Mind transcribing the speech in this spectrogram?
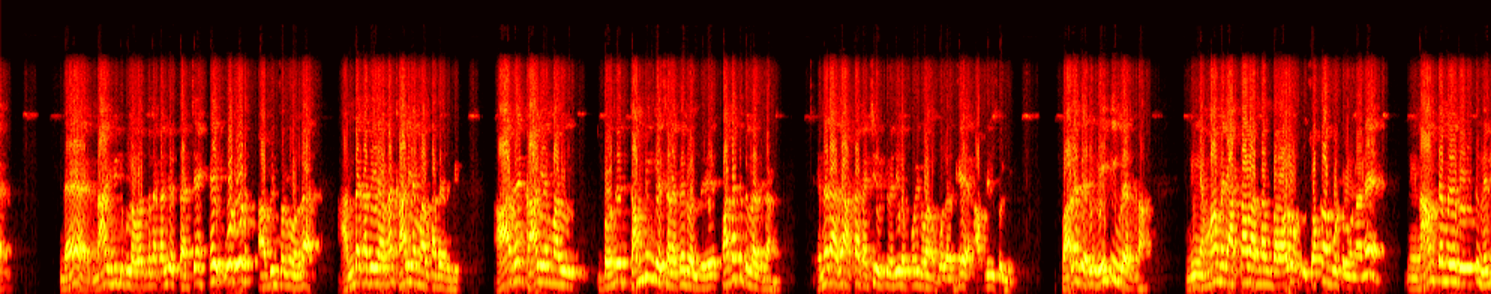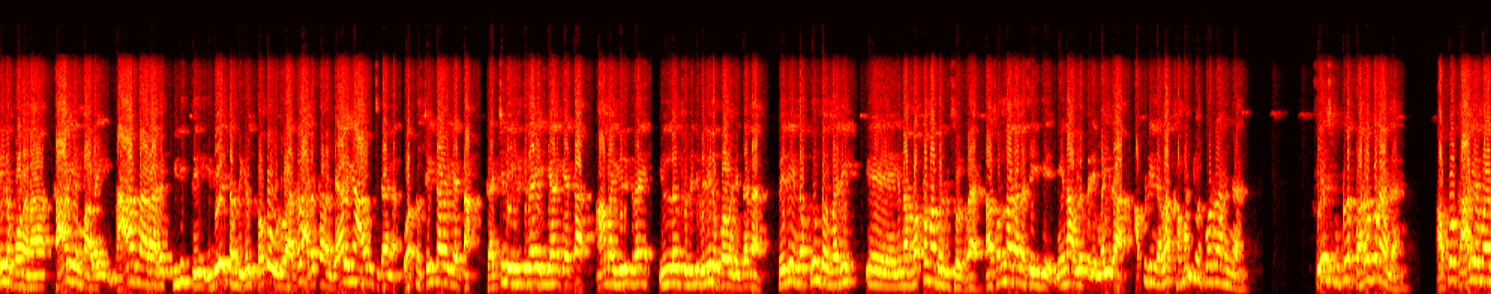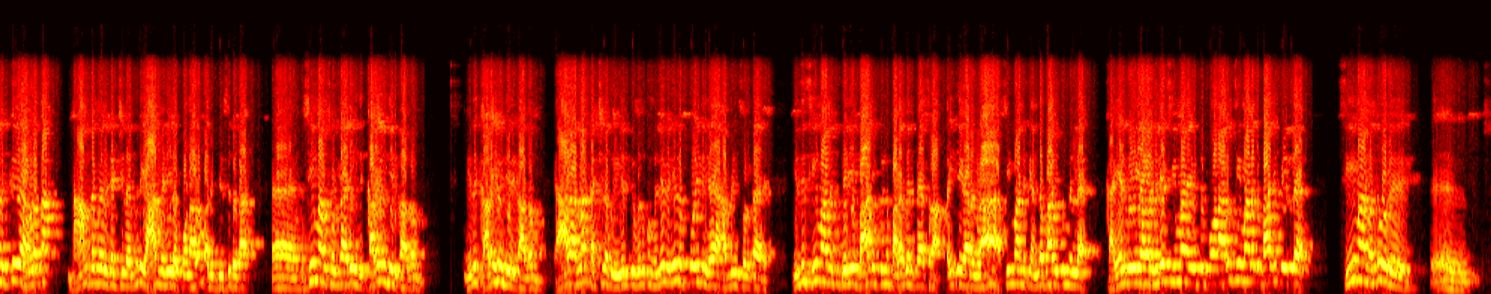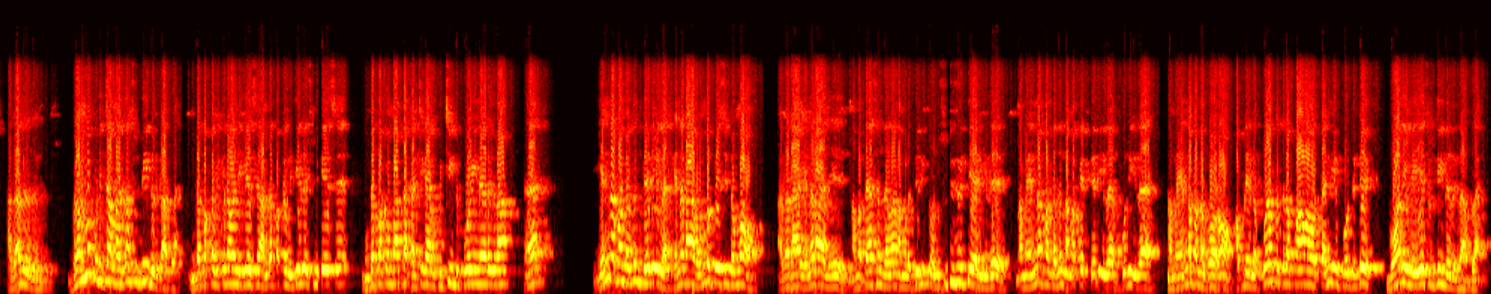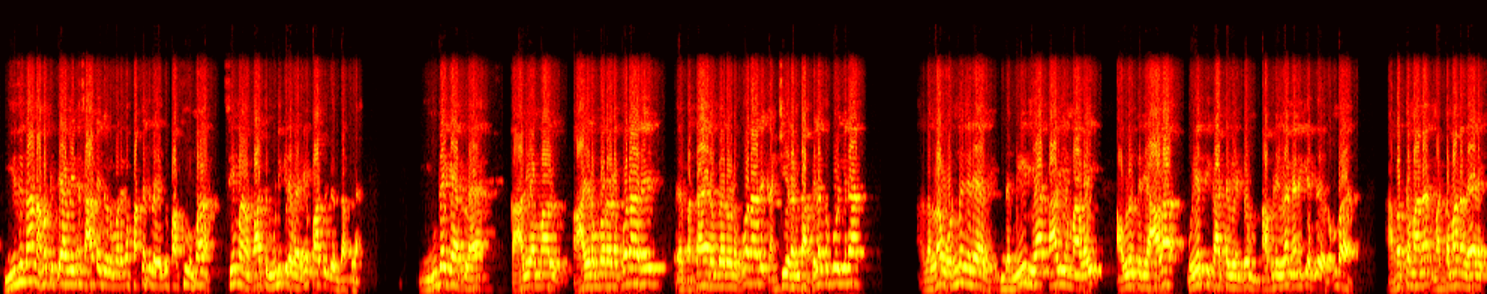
இந்த நாய் வீட்டுக்குள்ள வருதுன்னா கல்வி தச்சே ஹே ஓடு ஓடு அப்படின்னு சொல்லுவோம்ல. அந்த கதையா தான் காளியம்மாள் கதை இருக்கு. ஆக காளியம்மாள் இப்ப வந்து தம்பிங்க சில பேர் வந்து பதட்டத்துல இருக்காங்க. என்னடா அது அக்கா கட்சி விட்டு வெளியில போயிடுவாங்க போல இருக்கே அப்படின்னு சொல்லி. பல பேர் வெயிட்டிங்ல இருக்கான் நீ அம்மா மாதிரி அக்காவா இருந்தாலும் பரவாயில்ல சொக்கா போட்டுருவோம் நானு. நீ நாம் தமிழர் விட்டு வெளியில போனா காளியம்மாளை நார் நாராக கிழித்து இதே தம்பிகள் தொகை விடுவார்கள். அதற்கான வேலையும் ஆரம்பிச்சுட்டாங்க. ஒருத்தன் ஸ்ட்ரெயிட்டாவே கேட்டான். கட்சியில இருக்கிறா இல்லையான்னு கேட்டா ஆமா இருக்கிறேன் இல்லைன்னு சொல்லிட்டு வெளியில போக வேண்டியதானே பெரிய என்ன கூந்தல் மாதிரி நான் மொத்தமா பதில் சொல்றேன். நான் சொன்னாதானே செய்தி? நீனா அவ்வளவு பெரிய மயிரா? அப்படின்னு எல்லாம் கமெண்ட்ல போடுறானுங்க. பேஸ்புக்ல பரப்புறாங்க. அப்போ காளியம்மாளுக்கு அவ்வளவுதான். நாம் தமிழர் கட்சியில இருந்து யார் வெளியில போனாலும் அது பிசுடுதான் அஹ் சீமான் சொல்றாரு இது கலையுதிர் காலம். இது கலையுதிர் காலம். யாரெல்லாம் கட்சியில போய் இருக்கு விருப்பம் இல்லை வெளியில போயிடுங்க அப்படின்னு சொல்றாரு. இது சீமானுக்கு பெரிய பாதிப்புன்னு பல பேர் பேசுறான். வைத்தியக்காரங்களா சீமானுக்கு எந்த பாதிப்பும் இல்ல. கயல்விழி அவர்களே சீமானை விட்டு போனாலும் சீமானுக்கு பாதிப்பு இல்ல. சீமான் வந்து ஒரு அதாவது பிரம்ம பிடிச்ச மாதிரி தான் சுத்திட்டு இருக்காப்ல. இந்த பக்கம் விக்ரவாண்டி கேஸ் அந்த பக்கம் விஜயலட்சுமி கேஸ் இந்த பக்கம் பார்த்தா கட்சிக்காரன் பிச்சுக்கிட்டு போயின்னு இருக்கிறான். என்ன பண்றதுன்னு தெரியல. என்னடா ரொம்ப பேசிட்டோமோ? அடடா என்னடா இது? நம்ம பேசுறதெல்லாம் நம்மள திருப்பி வந்து சுத்தி சுத்தியா இருக்குது. நம்ம என்ன பண்றது நமக்கே தெரியல புரியல. நம்ம என்ன பண்ண போறோம்? அப்படின்ற குழப்பத்துல பாவம் அவர் தண்ணியை போட்டுட்டு போதையிலேயே சுத்திட்டு இருக்கிறாப்ல. இதுதான் நமக்கு தேவையான சாட்டை ஒரு முறை பக்கத்துல இருந்து பக்குவமா சீமானை பார்த்து முடிக்கிற வேலையை பார்த்துட்டு இருந்தாப்ல. இந்த கேப்ல காளியம்மாள் ஆயிரம் பேரோட போறாரு பத்தாயிரம் பேரோட போறாரு கட்சி ரெண்டா பிளக்க போகிறார். அதெல்லாம் ஒண்ணும் கிடையாது. இந்த மீடியா காளியம்மாவை அவ்வளவு பெரிய ஆளா உயர்த்தி காட்ட வேண்டும் அப்படி எல்லாம் நினைக்கிறது ரொம்ப அபத்தமான மட்டமான வேலை.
